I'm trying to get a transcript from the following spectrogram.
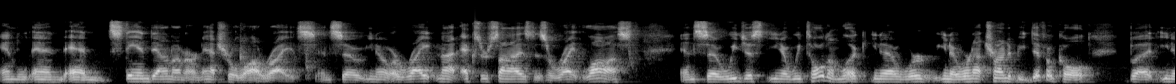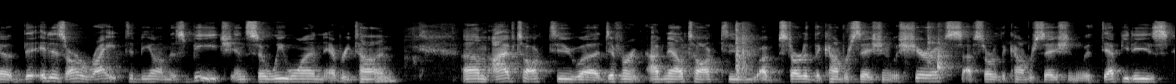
and and and stand down on our natural law rights. And so, you know, a right not exercised is a right lost. And so we just, you know, we told them, look, you know, we're, you know, we're not trying to be difficult, but you know, th- it is our right to be on this beach, and so we won every time. Um, I've talked to uh, different. I've now talked to. I've started the conversation with sheriffs. I've started the conversation with deputies.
